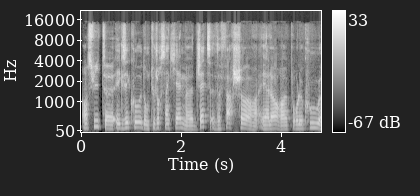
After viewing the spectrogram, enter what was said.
Ensuite, euh, ex aequo, donc toujours cinquième, euh, Jet the Far Shore. Et alors, euh, pour le coup,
